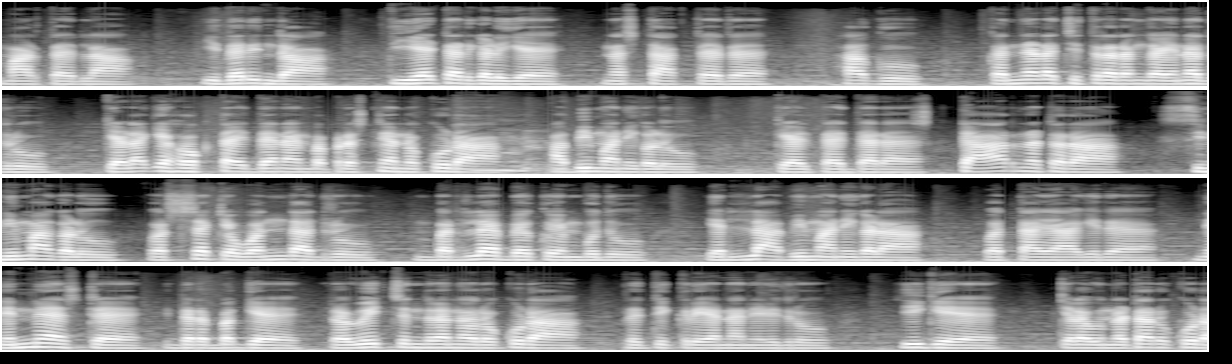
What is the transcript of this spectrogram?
ಮಾಡ್ತಾಯಿಲ್ಲ ಇದರಿಂದ ಥಿಯೇಟರ್ಗಳಿಗೆ ನಷ್ಟ ಆಗ್ತಾಯಿದೆ ಹಾಗೂ ಕನ್ನಡ ಚಿತ್ರರಂಗ ಏನಾದರೂ ಕೆಳಗೆ ಹೋಗ್ತಾ ಇದ್ದೇನೆ ಎಂಬ ಪ್ರಶ್ನೆಯನ್ನು ಕೂಡ ಅಭಿಮಾನಿಗಳು ಕೇಳ್ತಾ ಇದ್ದಾರೆ. ಸ್ಟಾರ್ ನಟರ ಸಿನಿಮಾಗಳು ವರ್ಷಕ್ಕೆ ಒಂದಾದರೂ ಬರಲೇಬೇಕು ಎಂಬುದು ಎಲ್ಲ ಅಭಿಮಾನಿಗಳ ಒತ್ತಾಯ ಆಗಿದೆ. ನಿನ್ನೆ ಅಷ್ಟೇ ಇದರ ಬಗ್ಗೆ ರವಿಚಂದ್ರನ್ ಅವರು ಕೂಡ ಪ್ರತಿಕ್ರಿಯೆಯನ್ನು ನೀಡಿದರು. ಹೀಗೆ ಕೆಲವು ನಟರು ಕೂಡ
